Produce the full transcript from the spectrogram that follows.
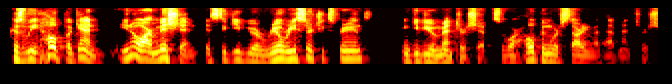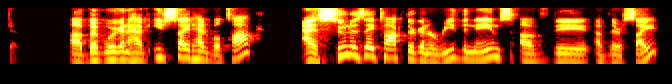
Because we hope, again, you know, our mission is to give you a real research experience and give you a mentorship. So we're hoping we're starting with that mentorship. Uh, but we're going to have each site head will talk. As soon as they talk, they're going to read the names of the of their site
